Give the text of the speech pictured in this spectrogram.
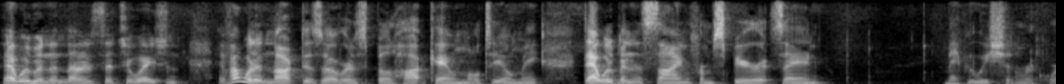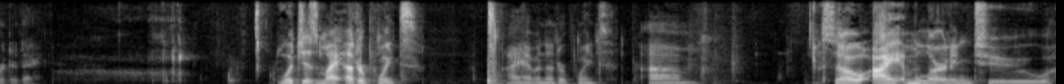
That would have been another situation. If I would have knocked this over and spilled hot chamomile tea on me, that would have been a sign from spirit saying, maybe we shouldn't record today. Which is my other point. I have another point. Um, so I am learning to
